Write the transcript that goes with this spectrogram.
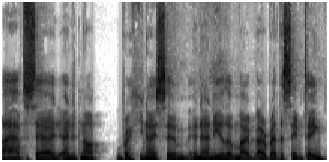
I have to say, I, I did not recognize him in any of them. I, I read the same thing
